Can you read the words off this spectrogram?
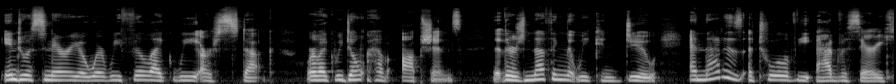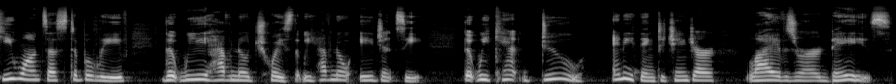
into a scenario where we feel like we are stuck or like we don't have options that there's nothing that we can do. And that is a tool of the adversary. He wants us to believe that we have no choice, that we have no agency, that we can't do anything to change our lives or our days.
